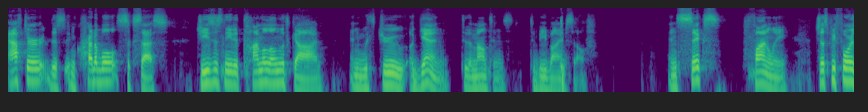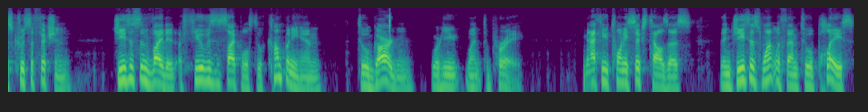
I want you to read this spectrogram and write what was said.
after this incredible success, Jesus needed time alone with God and withdrew again to the mountains to be by himself. And six, finally, just before his crucifixion, Jesus invited a few of his disciples to accompany him to a garden where he went to pray. Matthew 26 tells us Then Jesus went with them to a place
